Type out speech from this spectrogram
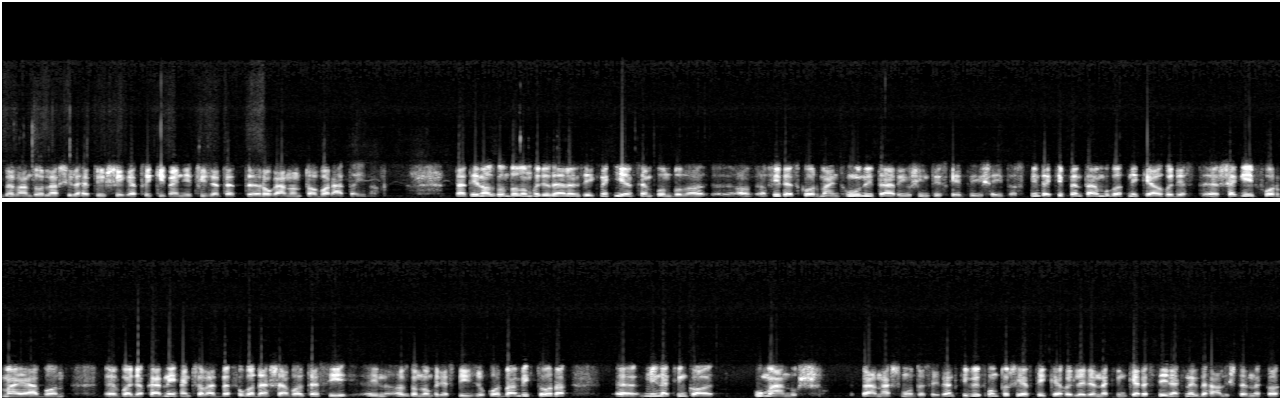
bevándorlási lehetőséget, hogy ki mennyit fizetett Rogánonta a barátainak. Tehát én azt gondolom, hogy az ellenzéknek ilyen szempontból a, a, a Fidesz kormány humanitárius intézkedéseit azt mindenképpen támogatni kell, hogy ezt segélyformájában, vagy akár néhány család befogadásával teszi. Én azt gondolom, hogy ezt bízunk Orbán Viktorra. Mi nekünk a humánus bánásmód az egy rendkívül fontos értéke, hogy legyen nekünk keresztényeknek, de hál' Istennek a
